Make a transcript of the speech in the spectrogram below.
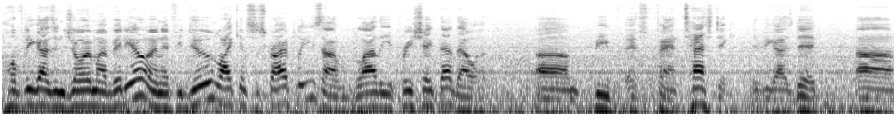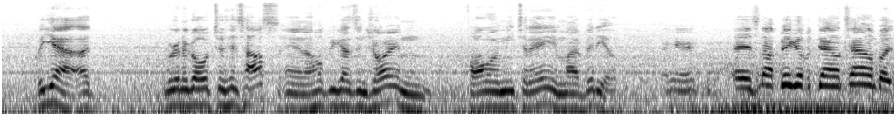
hopefully you guys enjoy my video and if you do like and subscribe please. I would gladly appreciate that. That would um, be fantastic if you guys did. Uh, but yeah uh, we're gonna go to his house and I hope you guys enjoy and follow me today in my video. Right here. It's not big of a downtown but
